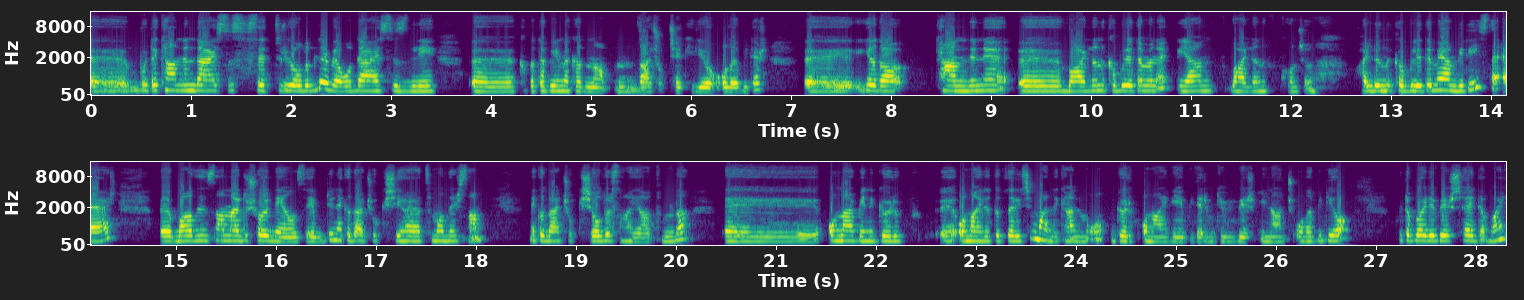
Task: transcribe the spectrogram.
e, burada kendini değersiz hissettiriyor olabilir ve o değersizliği e, kapatabilmek adına daha çok çekiliyor olabilir. E, ya da kendini e, varlığını kabul edemeyen varlığını konuşalım varlığını kabul edemeyen biri ise eğer e, bazı insanlarda şöyle de yansıyabiliyor. Ne kadar çok kişiyi hayatıma alırsam, ne kadar çok kişi olursa hayatımda e, onlar beni görüp e, onayladıkları için ben de kendimi görüp onaylayabilirim gibi bir inanç olabiliyor. Burada böyle bir şey de var.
